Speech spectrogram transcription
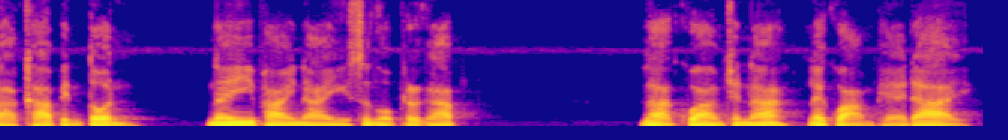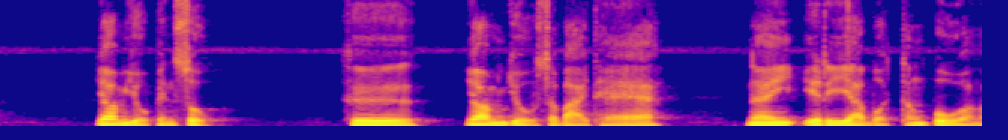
ราคะเป็นต้น ในภายในสงบระงับละความชนะและความแพ้ได้ ย่อมอยู่เป็นสุข คือย่อมอยู่สบายแท้ ในอิริยาบถททั้งปวง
